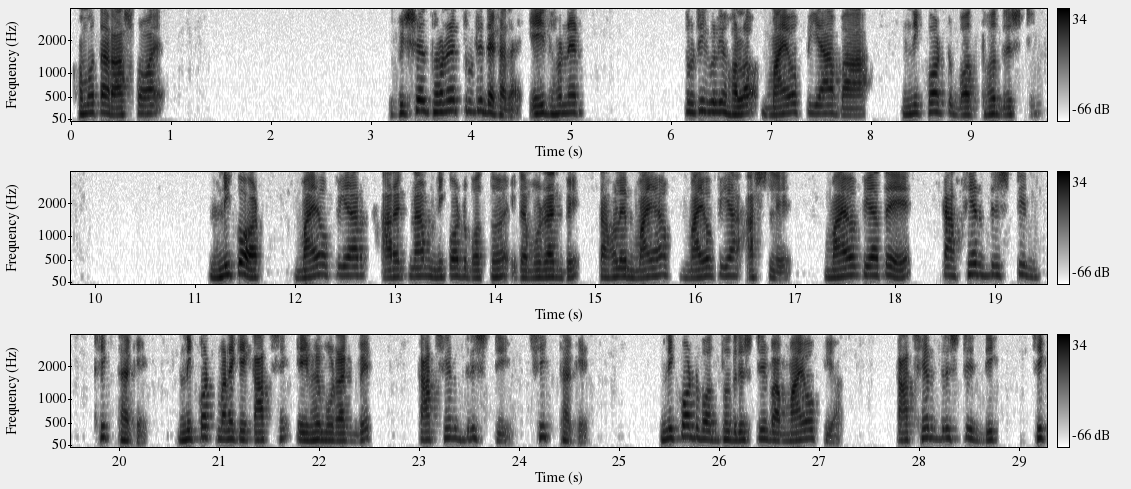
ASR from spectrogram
ক্ষমতা হ্রাস পাওয়ায় বিশেষ ধরনের ত্রুটি দেখা যায়। এই ধরনের ত্রুটিগুলি হলো মায়োপিয়া বা নিকটবদ্ধ দৃষ্টি। নিকট, মায়োপিয়ার আরেক নাম নিকটবদ্ধ, এটা মনে রাখবে। তাহলে মায়া, মায়োপিয়া আসলে মায়োপিয়াতে কাছের দৃষ্টি ঠিক থাকে। নিকট মানে কি কাছে? এইভাবে মনে রাখবে। কাছের দৃষ্টি ঠিক থাকে। নিকটবদ্ধ দৃষ্টি বা মায়োপিয়া কাছের দৃষ্টির দিক ঠিক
